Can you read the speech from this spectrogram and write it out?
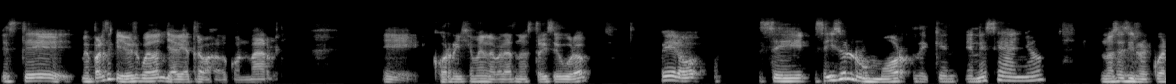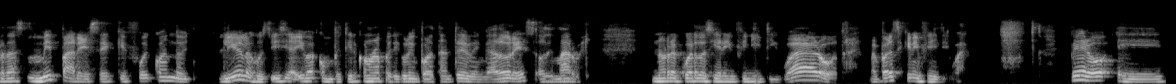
este, me parece que Josh Whedon ya había trabajado con Marvel. Eh, corrígeme, la verdad no estoy seguro, pero se, se hizo el rumor de que en, ese año, no sé si recuerdas, me parece que fue cuando Liga de la Justicia iba a competir con una película importante de Vengadores o de Marvel. No recuerdo si era Infinity War o otra, me parece que era Infinity War pero eh,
